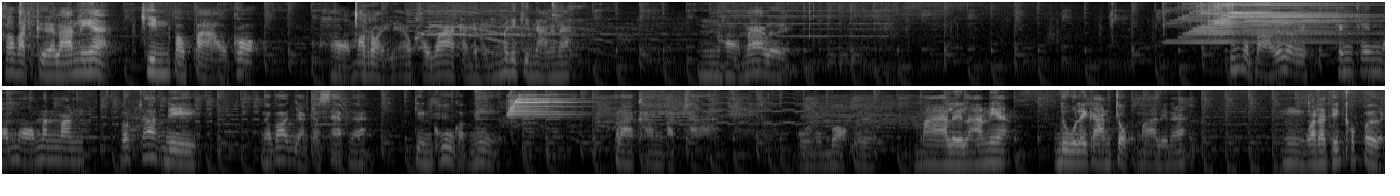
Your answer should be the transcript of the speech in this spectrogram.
ข้าวผัดเกลือร้านเนี้ยกินเปล่าๆก็หอมอร่อยแล้วเขาว่ากันแต่ผมไม่ได้กินนานแล้วนะหอมมากเลย กินเปล่าๆได้เลยเค็มๆหอมๆมันๆรสชาติดี แล้วก็อยากจะแซ่บนะ กินคู่กับนี่ ปลาคังผัดชาโอ้ยผมบอกเลย มาเลยร้านเนี้ยดูรายการจบมาเลยนะอืมวันอาทิตย์เขาเปิด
